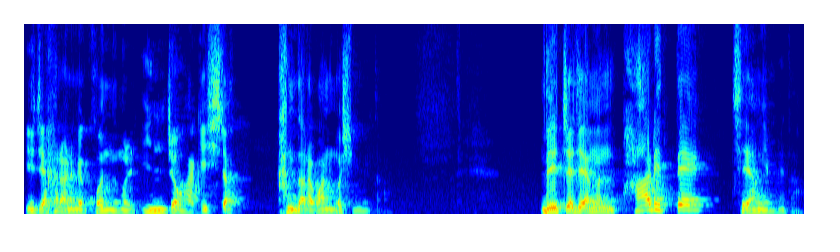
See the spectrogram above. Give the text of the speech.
이제 하나님의 권능을 인정하기 시작한다라고 하는 것입니다. 넷째 재앙은 파리 때 재앙입니다.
